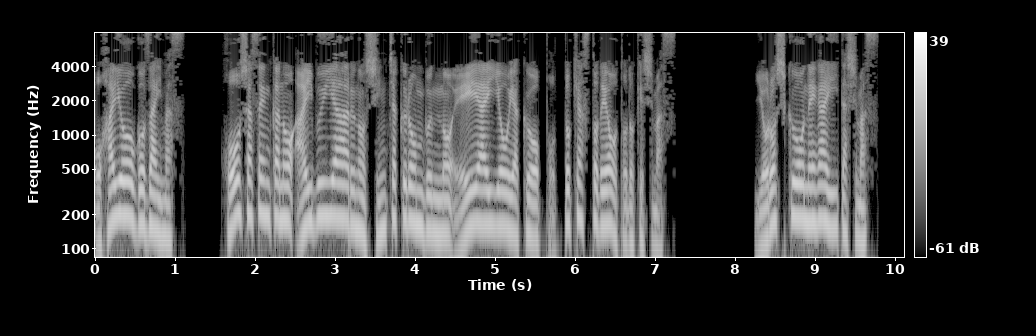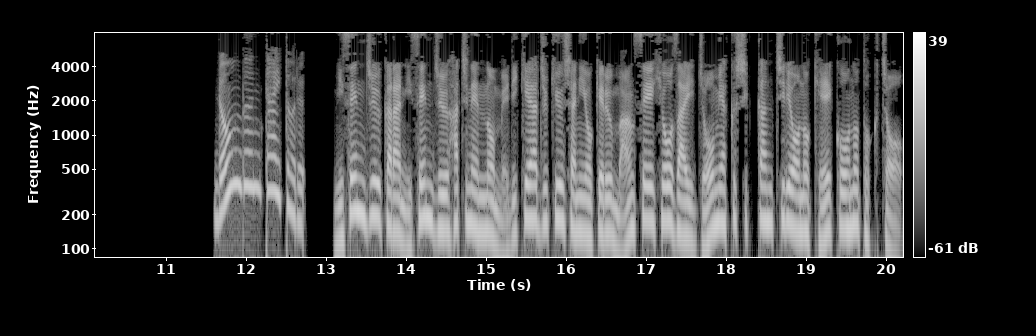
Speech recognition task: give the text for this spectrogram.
おはようございます。放射線科の IVR の新着論文の AI 要約をポッドキャストでお届けします。よろしくお願いいたします。論文タイトル。2010から2018年のメディケア受給者における慢性氷剤静脈疾患治療の傾向の特徴。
